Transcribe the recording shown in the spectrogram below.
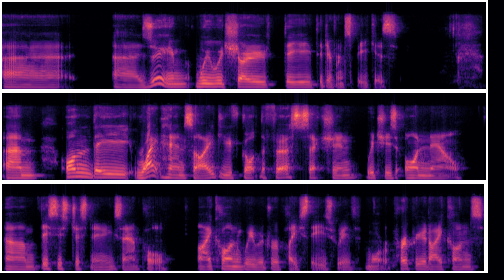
uh, uh, Zoom, we would show the, the different speakers. Um, on the right-hand side, you've got the first section, which is on now. Um, this is just an example icon, we would replace these with more appropriate icons.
